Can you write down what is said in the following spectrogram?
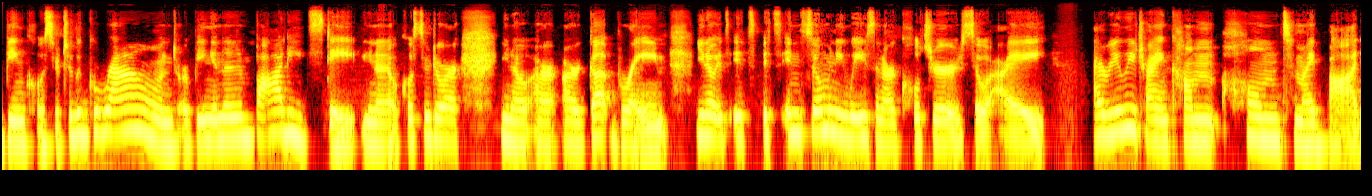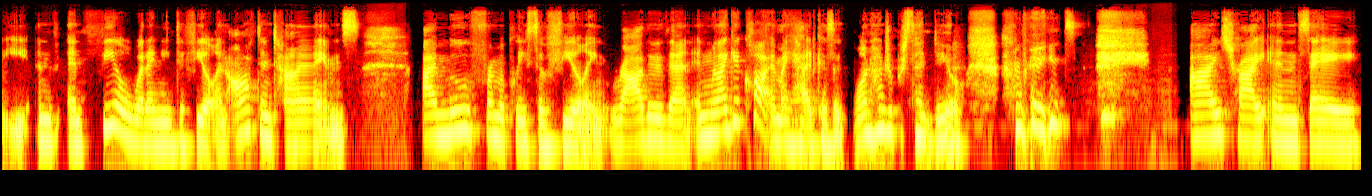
being closer to the ground or being in an embodied state, you know, closer to our, you know, our, our gut brain. You know, it's it's it's in so many ways in our culture. So I I really try and come home to my body and and feel what I need to feel. And oftentimes I move from a place of feeling rather than, and when I get caught in my head, because I 100% do, right? I try and say,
